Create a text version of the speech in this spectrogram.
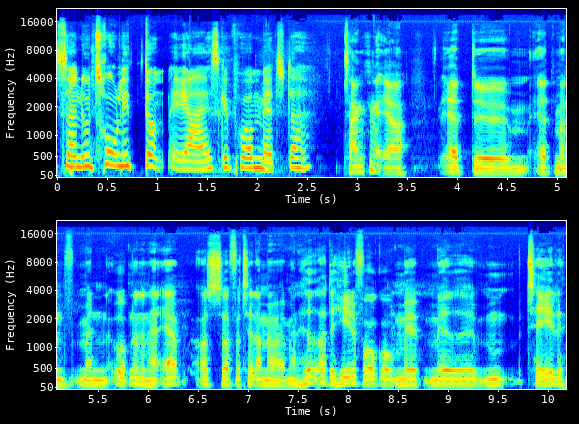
så en utrolig dum AI skal prøve at matche dig. Tanken er, at, øh, at man, man åbner den her app, og så fortæller man, hvad man hedder. Det hele foregår med, med øh, tale,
